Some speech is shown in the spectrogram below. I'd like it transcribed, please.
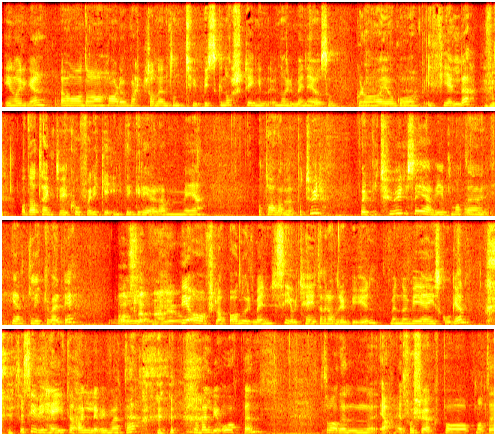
i Norge. Og da har det vært sånn en sånn typisk norsk ting. Nordmenn er jo så glad i å gå i fjellet. Og da tenkte vi hvorfor ikke integrere dem med å ta dem med på tur? For på tur så er vi på en måte helt likeverdige. Och... vi er avslappa, og nordmenn sier jo ikke hei til hverandre i byen, men når vi er i skogen, så sier vi hei til alle vi møter. Og veldig åpen. Så var det en, ja, et forsøk på å på en måte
